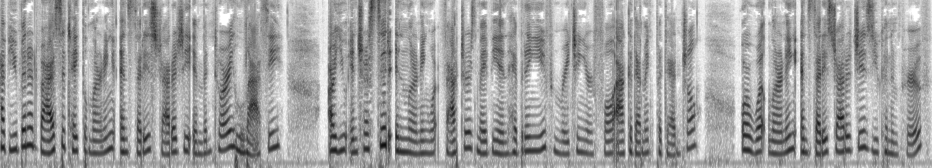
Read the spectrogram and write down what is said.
Have you been advised to take the Learning and Study Strategy Inventory, LASSI? Are you interested in learning what factors may be inhibiting you from reaching your full academic potential? Or what learning and study strategies you can improve?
